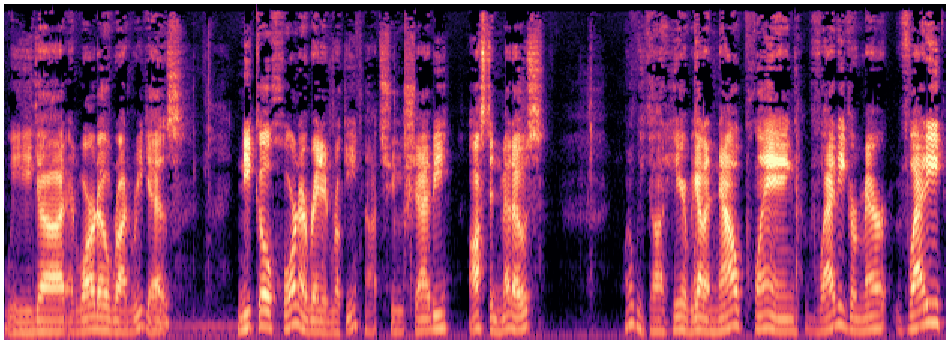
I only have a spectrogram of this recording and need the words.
We got Eduardo Rodriguez. Nico Hoerner rated rookie, not too shabby. Austin Meadows. What do we got here? We got a now playing Vladdy Guerrero, Vladdy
